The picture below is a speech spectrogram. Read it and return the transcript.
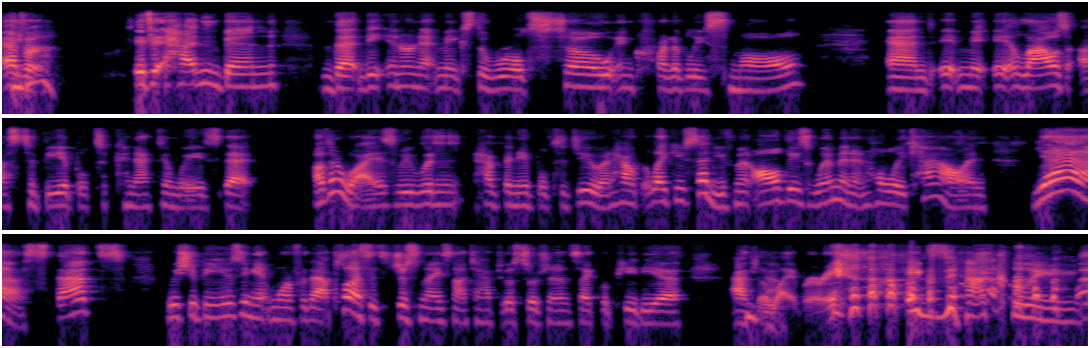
Ever. Yeah. if it hadn't been that the internet makes the world so incredibly small and it, may, it allows us to be able to connect in ways that otherwise we wouldn't have been able to do and how like you said you've met all these women and holy cow and yes that's we should be using it more for that plus it's just nice not to have to go search an encyclopedia at the library. Exactly.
